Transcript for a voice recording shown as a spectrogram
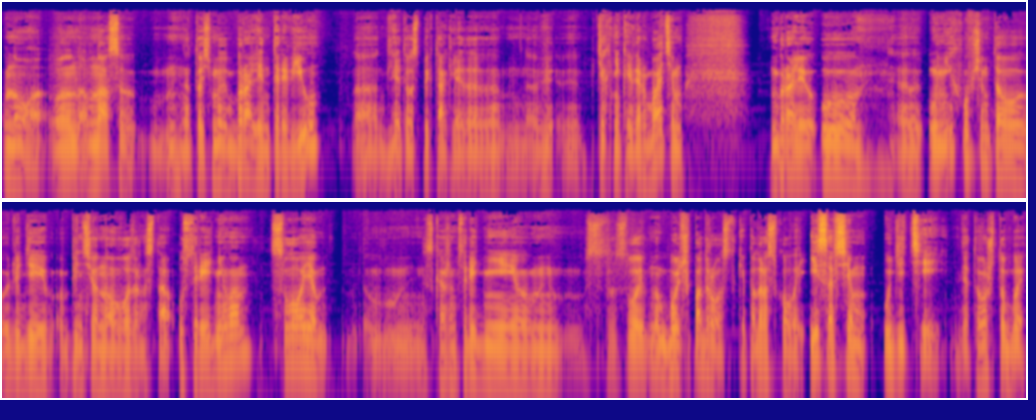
но у нас, то есть мы брали интервью а, для этого спектакля, это техника вербатим, брали у, э, у них, в общем-то, у людей пенсионного возраста, у среднего слоя, скажем, средний слой, ну, больше подростки, подростковый, и совсем у детей, для того, чтобы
